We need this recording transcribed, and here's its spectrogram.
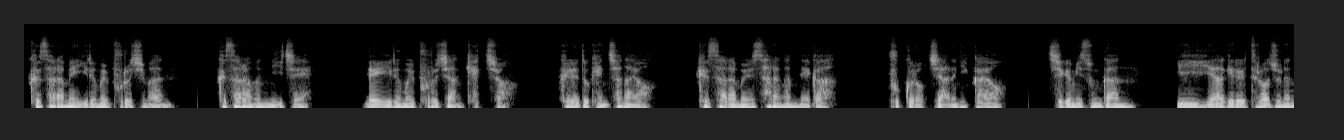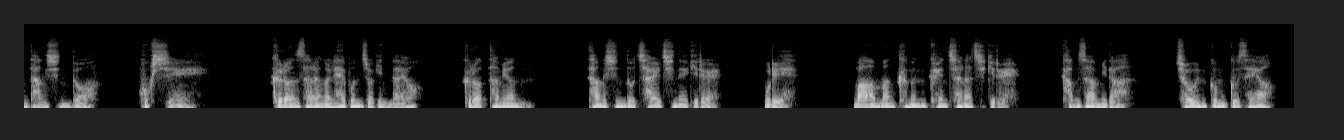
그 사람의 이름을 부르지만 그 사람은 이제 내 이름을 부르지 않겠죠. 그래도 괜찮아요. 그 사람을 사랑한 내가 부끄럽지 않으니까요. 지금 이 순간 이 이야기를 들어주는 당신도 혹시 그런 사랑을 해본 적 있나요? 그렇다면 당신도 잘 지내기를, 우리 마음만큼은 괜찮아지기를. 감사합니다. 좋은 꿈 꾸세요.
